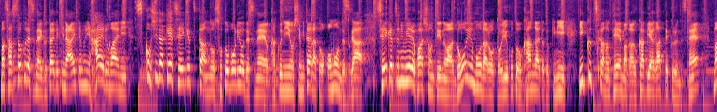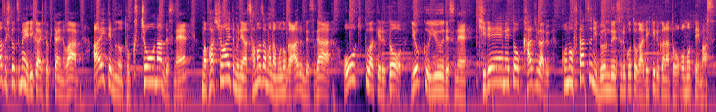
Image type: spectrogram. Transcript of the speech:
まあ、早速ですね具体的なアイテムに入る前に少しだけ清潔感の外堀をですね確認をしてみたいなと思うんですが清潔に見えるファッションっていうのはどういうものだろうということを考えた時にいくつかのテーマが浮かび上がってくるんですね。まず1つ目に理解しておきたいのはアイテムの特徴なんですね、まあ、ファッションアイテムには様々なものがあるんですが大きく分けるとよく言うですねきれいめとカジュアル。この2つに分類することができるかなと思っています、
